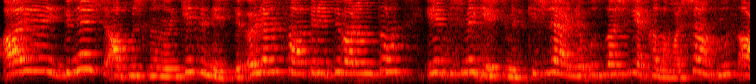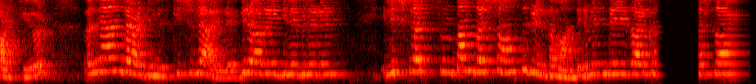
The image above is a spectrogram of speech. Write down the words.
Ay güneş 60'lığının kesinleştiği öğlen saatleri civarında iletişime geçtiğimiz kişilerle uzlaşı yakalama şansımız artıyor. Önem verdiğimiz kişilerle bir araya gelebiliriz. İlişki açısından da şanslı bir zaman dilimindeyiz arkadaşlar.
